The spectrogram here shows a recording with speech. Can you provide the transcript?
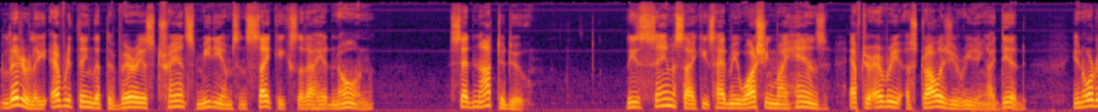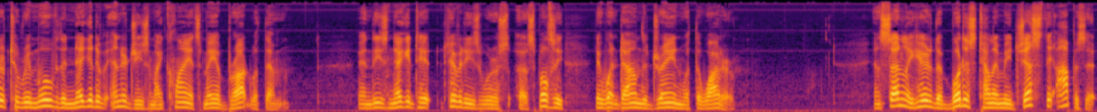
literally everything that the various trance mediums and psychics that I had known said not to do. These same psychics had me washing my hands after every astrology reading I did in order to remove the negative energies my clients may have brought with them and these negativities were uh, supposedly they went down the drain with the water. And suddenly here the Buddha's telling me just the opposite.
